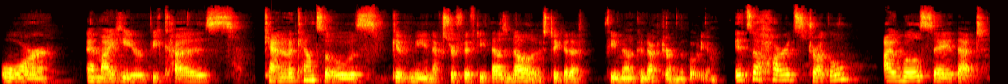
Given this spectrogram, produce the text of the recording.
Or am I here because Canada Council was giving me an extra $50,000 to get a female conductor on the podium. It's a hard struggle. I will say that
